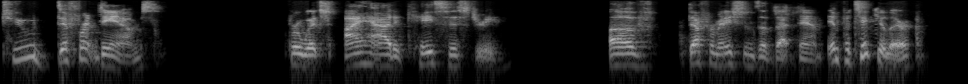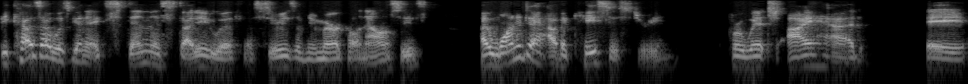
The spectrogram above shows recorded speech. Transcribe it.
two different dams for which I had a case history of deformations of that dam. In particular, because I was going to extend this study with a series of numerical analyses, I wanted to have a case history for which I had a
